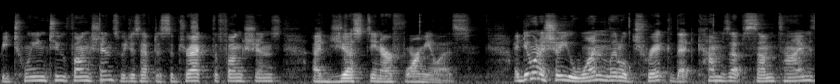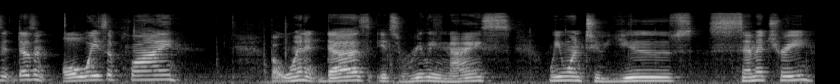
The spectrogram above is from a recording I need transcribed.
between two functions. We just have to subtract the functions, adjusting our formulas. I do want to show you one little trick that comes up sometimes. It doesn't always apply, but when it does, it's really nice. We want to use symmetry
